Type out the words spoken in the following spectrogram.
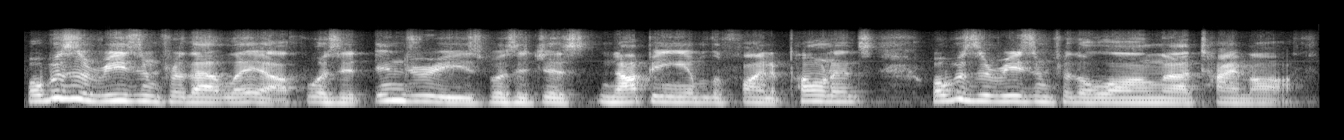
What was the reason for that layoff? Was it injuries? Was it just not being able to find opponents? What was the reason for the long uh, time off?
